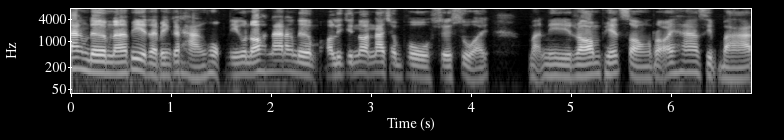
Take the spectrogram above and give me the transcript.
ดั้งเดิมนะพี่แต่เป็นกระถางหกนิ้วเนาะหน้าดั้งเดิมออริจินอลหน้าชมพูสวยๆมณีร้อมเพชรสองร้อยห้าสิบบาท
